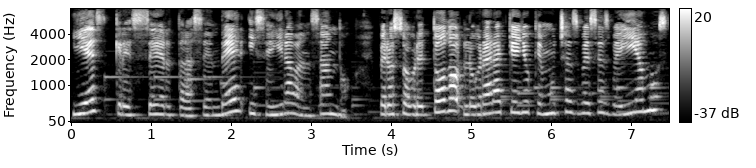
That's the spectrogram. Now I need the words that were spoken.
y es crecer, trascender y seguir avanzando, pero sobre todo lograr aquello que muchas veces veíamos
